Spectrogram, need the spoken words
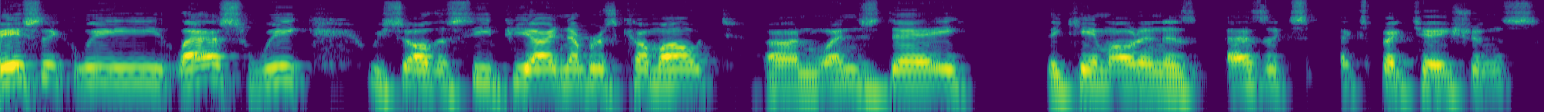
basically, last week we saw the CPI numbers come out on Wednesday. They came out in as as ex- expectations.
